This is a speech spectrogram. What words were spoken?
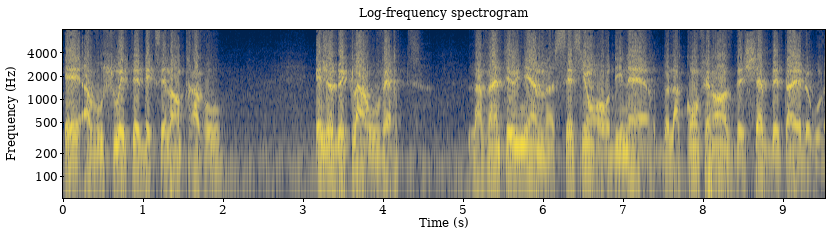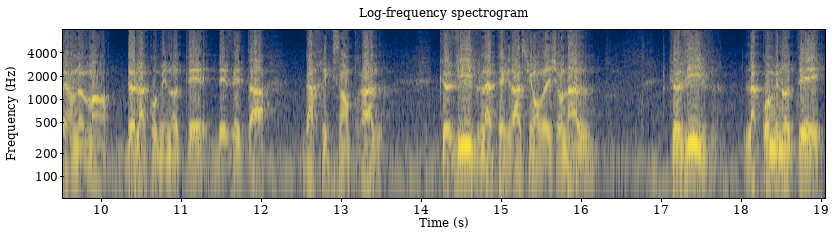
et à vous souhaiter d'excellents travaux et je déclare ouverte la 21e session ordinaire de la conférence des chefs d'État et de gouvernement de la communauté des États d'Afrique centrale, que vive l'intégration régionale, que vive la communauté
